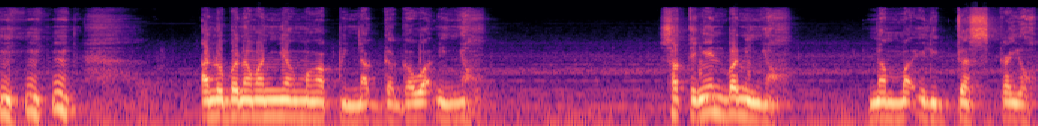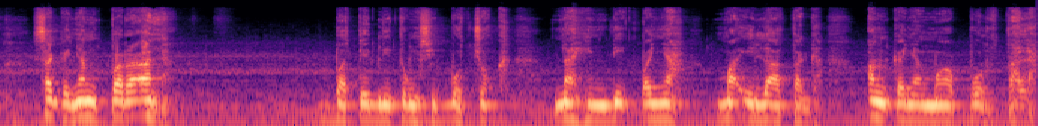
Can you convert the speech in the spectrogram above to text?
Ano ba naman niyang mga pinaggagawa ninyo? Sa tingin ba ninyo na mailigtas kayo sa ganyang paraan? Batid nitong si Butchok na hindi pa niya mailatag ang kanyang mga portala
